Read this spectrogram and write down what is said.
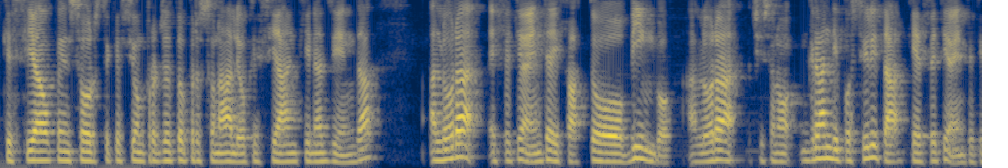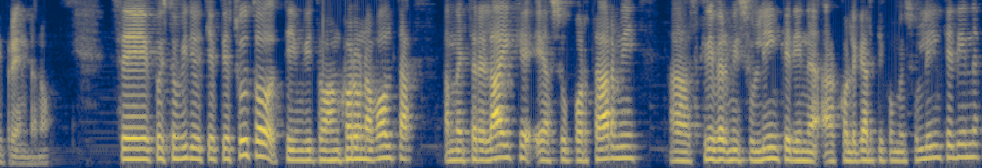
che sia open source, che sia un progetto personale o che sia anche in azienda, allora effettivamente hai fatto bingo, allora ci sono grandi possibilità che effettivamente ti prendano. Se questo video ti è piaciuto, ti invito ancora una volta a mettere like e a supportarmi, a scrivermi su LinkedIn, a collegarti come su LinkedIn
